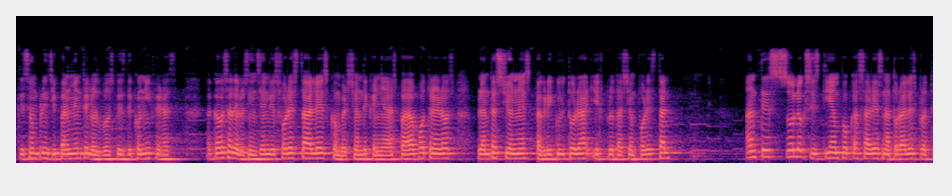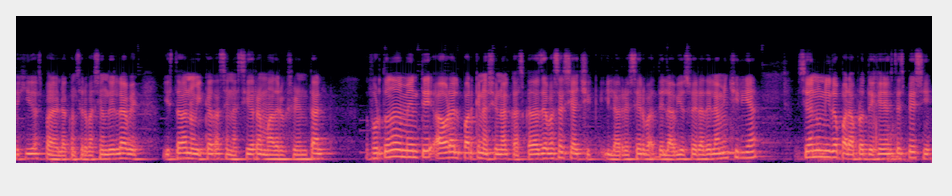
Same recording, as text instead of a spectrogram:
que son principalmente los bosques de coníferas, a causa de los incendios forestales, conversión de cañadas para potreros, plantaciones, agricultura y explotación forestal. Antes solo existían pocas áreas naturales protegidas para la conservación del ave y estaban ubicadas en la Sierra Madre Occidental. Afortunadamente, ahora el Parque Nacional Cascadas de Basasiachik y la Reserva de la Biosfera de la Minchilía se han unido para proteger a esta especie.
